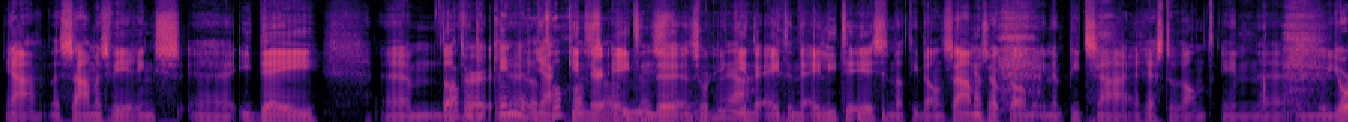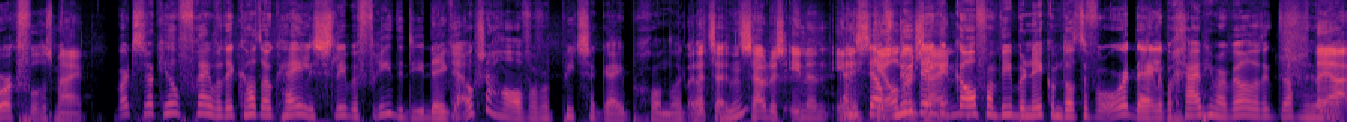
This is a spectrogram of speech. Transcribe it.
ja, samenzweringsidee. Ehm, dat er eh, kinderen, ja, kinderetende, een soort ja. kinderetende elite is. En dat die dan samen zou komen in een pizza-restaurant in, eh, in New York, volgens mij. Maar het is ook heel vreemd, want ik had ook hele slimme vrienden die denken Ja. ook zo half over Pizzagate begonnen. Ik dat hm? zou dus in een, in en een zelfs nu denk ik al van wie ben ik om dat te veroordelen. Begrijp je maar wel dat ik dacht... Nou ja,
